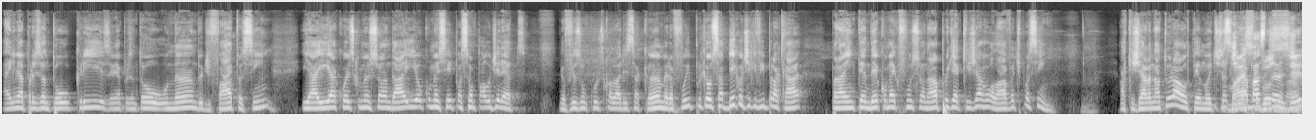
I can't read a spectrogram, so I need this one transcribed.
Aí ele me apresentou o Cris, ele me apresentou o Nando, de fato, assim. E aí a coisa começou a andar e eu comecei para São Paulo direto. Eu fiz um curso com a Larissa Câmara, fui porque eu sabia que eu tinha que vir para cá para entender como é que funcionava, porque aqui já rolava, tipo assim. Aqui já era natural ter noite de Mas sábado. você,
